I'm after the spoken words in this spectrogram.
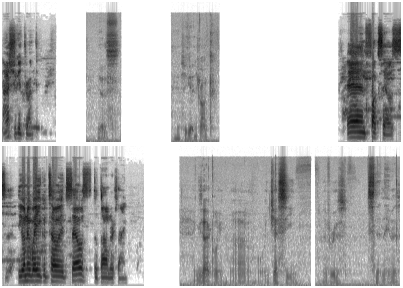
I should get drunk. Yes. You should get drunk. And fuck sales. The only way you could tell it's sales is the dollar sign. Exactly. Uh, or Jesse, whatever his snit name is.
